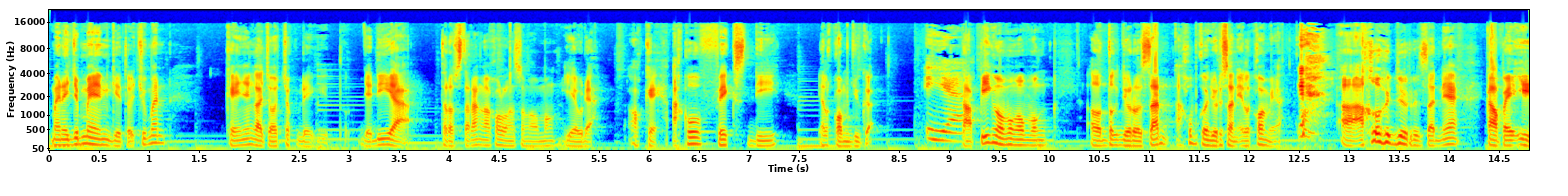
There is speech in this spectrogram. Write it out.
manajemen gitu cuman kayaknya nggak cocok deh gitu. Jadi ya terus terang aku langsung ngomong ya udah oke okay, aku fix di ilkom juga. Iya. Tapi ngomong-ngomong untuk jurusan aku bukan jurusan ilkom ya. Uh, aku jurusannya KPI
